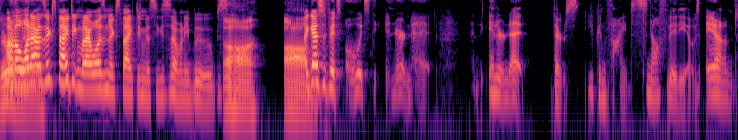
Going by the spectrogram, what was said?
I don't know what I was expecting, but I wasn't expecting to see so many boobs. Uh-huh. Um, I guess if it's oh, it's the internet, and the internet, there's you can find snuff videos and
